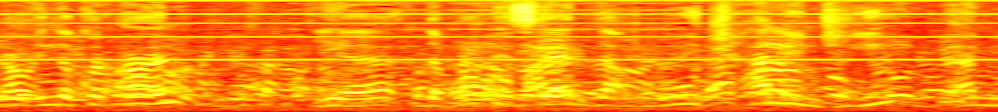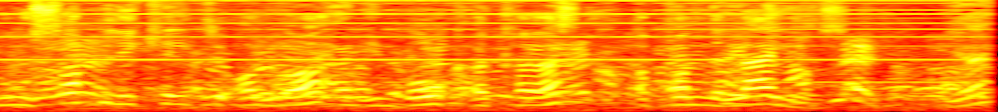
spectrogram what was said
Now in the Quran, yeah, the Prophet said that we'll challenge you and we'll supplicate to Allah and invoke a curse upon the liars, yeah.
